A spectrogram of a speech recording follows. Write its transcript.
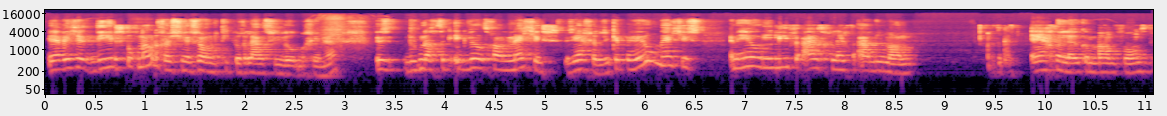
ja, weet je, die is toch nodig als je zo'n type relatie wilt beginnen. Dus toen dacht ik, ik wil het gewoon netjes zeggen. Dus ik heb heel netjes en heel lief uitgelegd aan die man. Dat ik het echt een leuke man vond.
